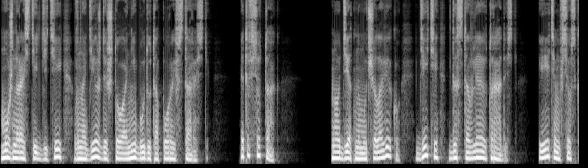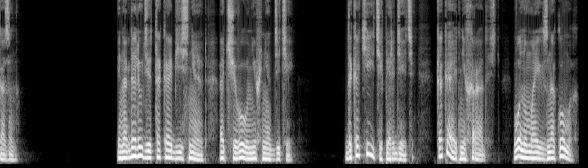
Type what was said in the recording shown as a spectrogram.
Можно растить детей в надежде, что они будут опорой в старости. Это все так. Но детному человеку дети доставляют радость, и этим все сказано. Иногда люди так и объясняют, отчего у них нет детей. Да какие теперь дети? Какая от них радость? Вон у моих знакомых.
